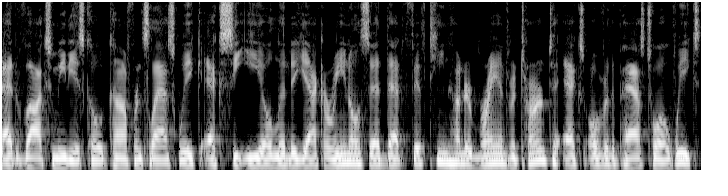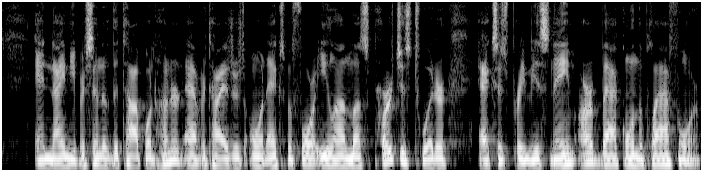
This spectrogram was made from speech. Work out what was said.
At Vox Media's Code Conference last week, X CEO Linda Yaccarino said that 1,500 brands returned to X over the past 12 weeks, and 90% of the top 100 advertisers on X before Elon Musk purchased Twitter, X's previous name, are back on the platform.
